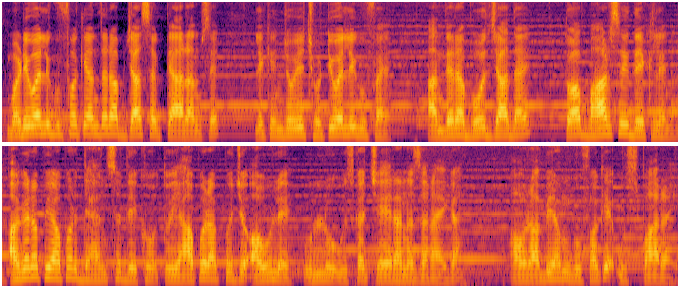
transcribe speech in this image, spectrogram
बड़ी वाली गुफा के अंदर आप जा सकते हैं आराम से, लेकिन जो ये छोटी वाली गुफा है, अंधेरा बहुत ज़्यादा है तो आप बाहर से ही देख लेना। अगर आप यहाँ पर ध्यान से देखो तो यहाँ पर आपको जो अउल है, उल्लू, उसका चेहरा नज़र आएगा, और अभी हम गुफा के उस पार आए।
